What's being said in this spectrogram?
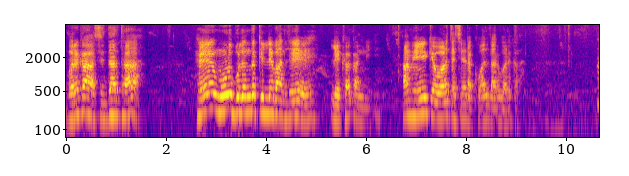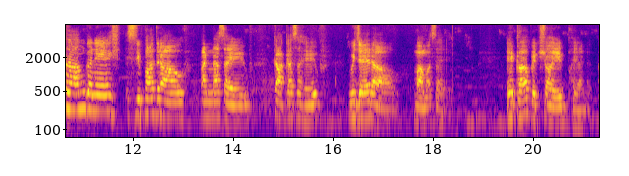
बर का सिद्धार्था? हे मूळ बुलंद किल्ले बांधले लेखकांनी. आम्ही केवळ त्याचे रखवालदार बर का? राम गणेश श्रीपादराव अण्णासाहेब काकासाहेब विजयराव मामासाहेब एकापेक्षा एक भयानक.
